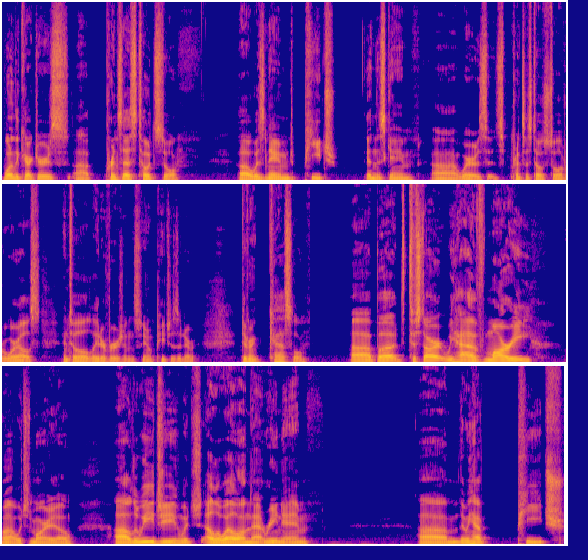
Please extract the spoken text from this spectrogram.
one of the characters, uh, Princess Toadstool, uh, was named Peach in this game, uh, whereas it's Princess Toadstool everywhere else until later versions. You know, Peach is a different, castle. Uh, but to start, we have Mari, which is Mario, Luigi, which LOL on that rename. Um, then we have Peach,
